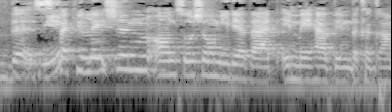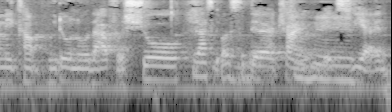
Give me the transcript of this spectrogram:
the speculation on social media that it may have been the Kagame camp. We don't know that for sure. That's possible. They're trying. Mm-hmm. It's yeah.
